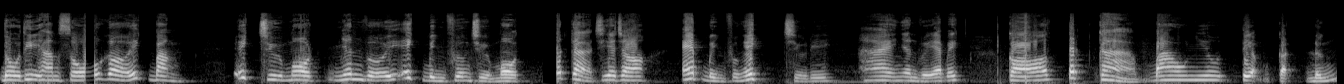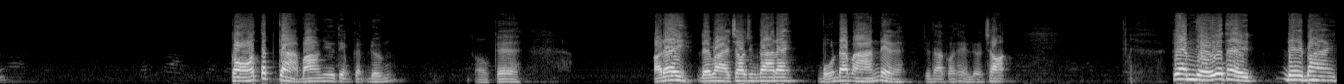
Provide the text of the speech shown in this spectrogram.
Đồ thị hàm số gx bằng x trừ 1 nhân với x bình phương trừ 1 tất cả chia cho f bình phương x trừ đi 2 nhân với fx có tất cả bao nhiêu tiệm cận đứng? Có tất cả bao nhiêu tiệm cận đứng? Ok. Ở đây, đề bài cho chúng ta đây bốn đáp án để chúng ta có thể lựa chọn. Các em nhớ cho thầy, đề bài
